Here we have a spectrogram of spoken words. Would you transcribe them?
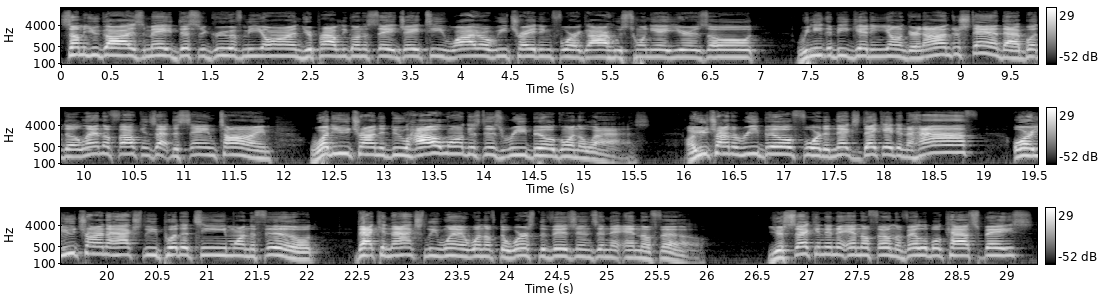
some of you guys may disagree with me on. You're probably going to say, JT, why are we trading for a guy who's 28 years old? We need to be getting younger. And I understand that. But the Atlanta Falcons, at the same time, what are you trying to do? How long is this rebuild going to last? Are you trying to rebuild for the next decade and a half? Or are you trying to actually put a team on the field that can actually win one of the worst divisions in the NFL? You're second in the NFL in available cap space.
